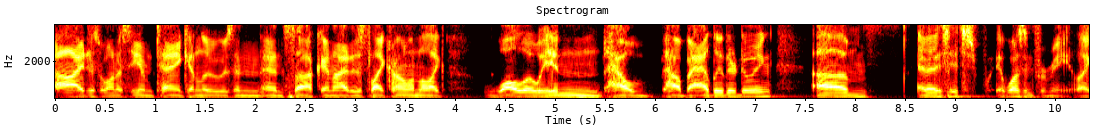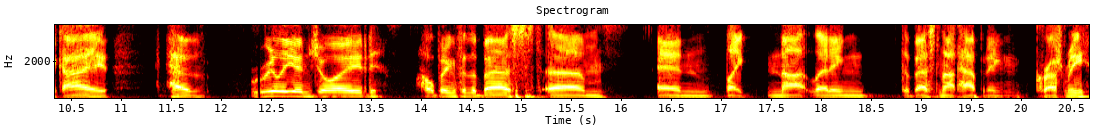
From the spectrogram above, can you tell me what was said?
"Ah, I just want to see them tank and lose and, and suck, and I just like kind of want to like wallow in how how badly they're doing. Um, and it's, it's it wasn't for me. Like I have really enjoyed hoping for the best. Um, and like not letting the best not happening crush me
